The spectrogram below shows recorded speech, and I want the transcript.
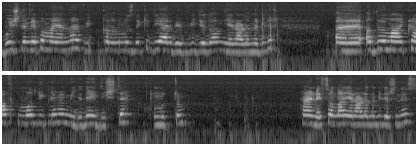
Bu işlemi yapamayanlar kanalımızdaki diğer bir videodan yararlanabilir. Ee, adı Minecraft mod yükleme miydi? Neydi işte? Unuttum. Her neyse ondan yararlanabilirsiniz.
